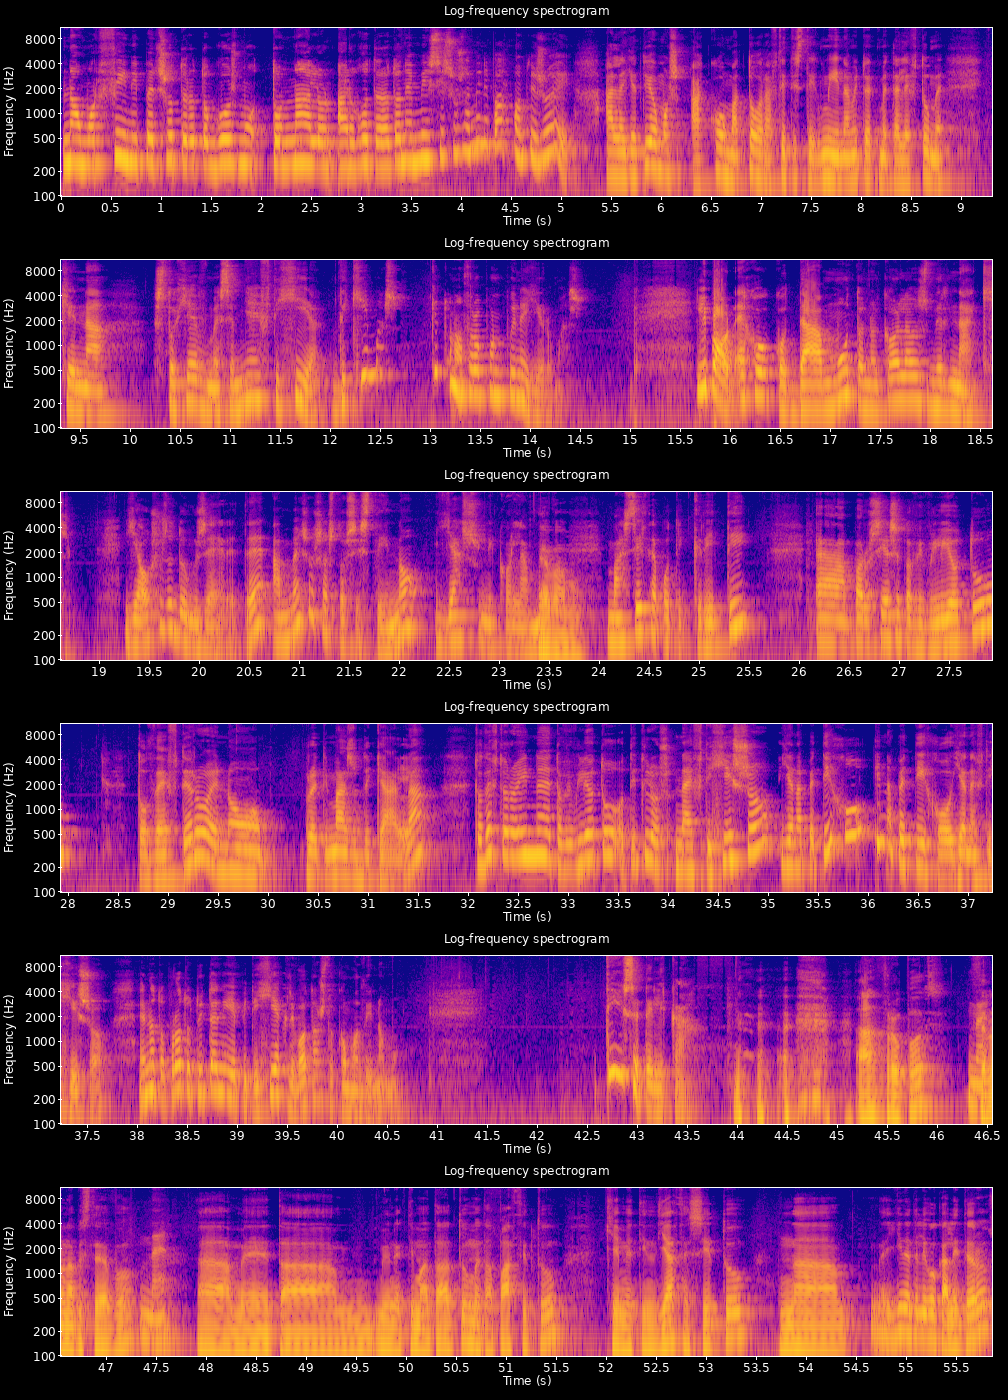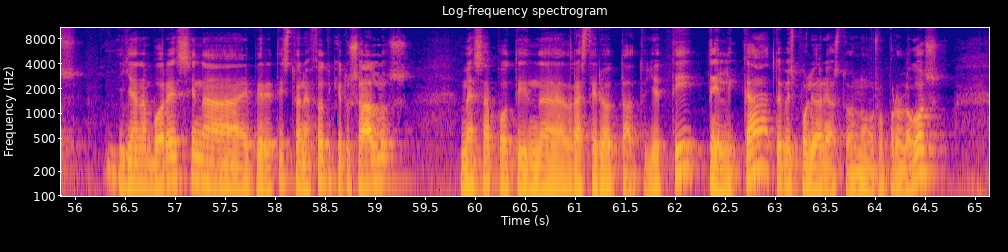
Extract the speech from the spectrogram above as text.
να ομορφύνει περισσότερο τον κόσμο των άλλων αργότερα, όταν εμείς ίσως να μην υπάρχουμε από τη ζωή. Αλλά γιατί όμως ακόμα τώρα αυτή τη στιγμή να μην το εκμεταλλευτούμε και να στοχεύουμε σε μια ευτυχία δική μας και των ανθρώπων που είναι γύρω μας. Λοιπόν, έχω κοντά μου τον Νικόλαος Σμυρνάκη. Για όσους δεν τον ξέρετε, αμέσως σας το συστήνω. Γεια σου Νικόλα μου. Εύα μου. Μας ήρθε από την Κρήτη, παρουσίασε το βιβλίο του, το δεύτερο, ενώ προετοιμάζονται κι άλλα. Το δεύτερο είναι το βιβλίο του, ο τίτλος «Να ευτυχήσω για να πετύχω ή να πετύχω για να ευτυχήσω». Ενώ το πρώτο του ήταν «Η επιτυχία κρυβόταν στο κομμωδίνο μου». Τι είσαι τελικά; Άνθρωπος, ναι. θέλω να πιστεύω, ναι. με τα μειονεκτήματά του, με τα πάθη του και με την διάθεσή του να γίνεται λίγο καλύτερος για να μπορέσει να υπηρετήσει τον εαυτό του και τους άλλους μέσα από την ε, δραστηριότητά του. Γιατί τελικά, το είπες πολύ ωραία στον όμορφο πρόλογο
